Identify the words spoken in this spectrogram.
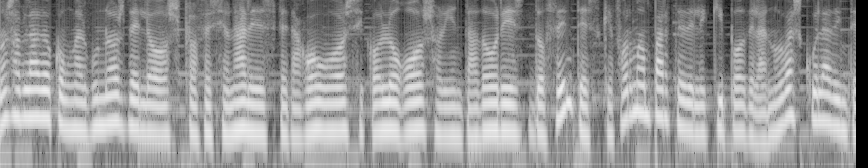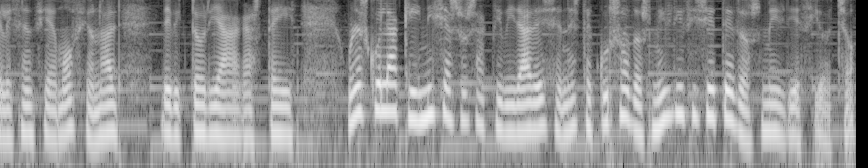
Hemos hablado con algunos de los profesionales, pedagogos, psicólogos, orientadores, docentes que forman parte del equipo de la nueva Escuela de Inteligencia Emocional de Victoria Gasteiz. Una escuela que inicia sus actividades en este curso 2017-2018,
